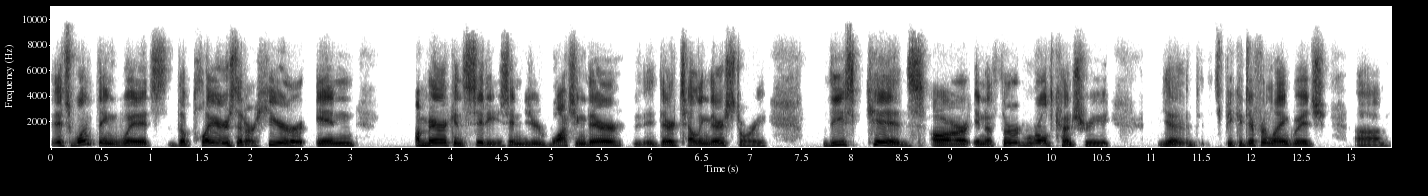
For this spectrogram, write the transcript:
it's one thing when it's the players that are here in American cities and you're watching their they're telling their story. These kids are in a third world country yeah, speak a different language. Um,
